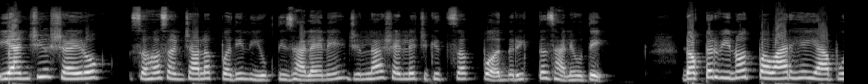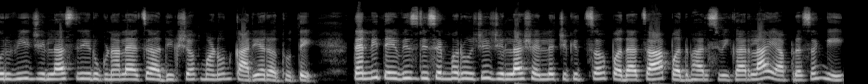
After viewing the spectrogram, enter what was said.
यांची क्षयरोग सहसंचालकपदी नियुक्ती झाल्याने जिल्हा शल्य चिकित्सक पद रिक्त झाले होते. डॉक्टर विनोद पवार हे यापूर्वी जिल्हा स्त्री रुग्णालयाचे अधीक्षक म्हणून कार्यरत होते. त्यांनी तेवीस डिसेंबर रोजी जिल्हा शल्यचिकित्सक पदाचा पदभार स्वीकारला. याप्रसंगी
